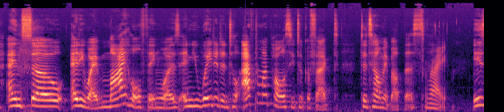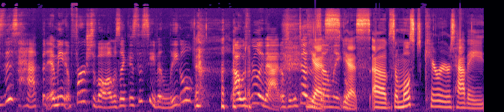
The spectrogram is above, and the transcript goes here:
And so anyway, my whole thing was, and you waited until after my policy took effect to tell me about this. Right. Is this happening? I mean, first of all, I was like, is this even legal? I was really bad. I was like, it doesn't yes, sound legal. Yes. Uh, so most carriers have a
